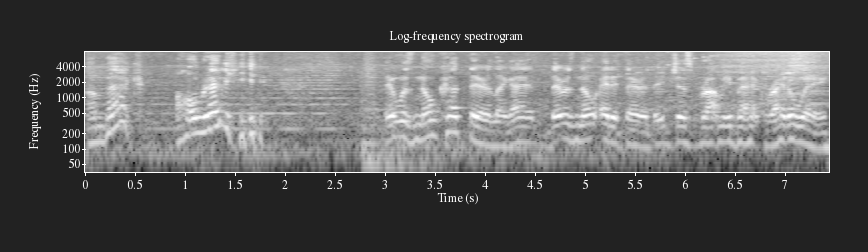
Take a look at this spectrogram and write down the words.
I'm back already. there was no cut there. Like I, there was no edit there. They just brought me back right away.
